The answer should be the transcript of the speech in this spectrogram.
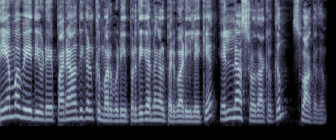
നിയമവേദിയുടെ പരാതികൾക്ക് മറുപടി പ്രതികരണങ്ങൾ പരിപാടിയിലേക്ക് എല്ലാ ശ്രോതാക്കൾക്കും സ്വാഗതം.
